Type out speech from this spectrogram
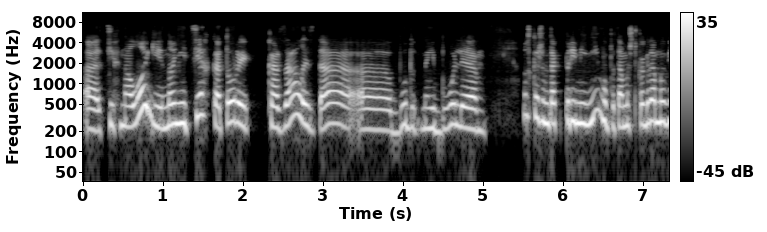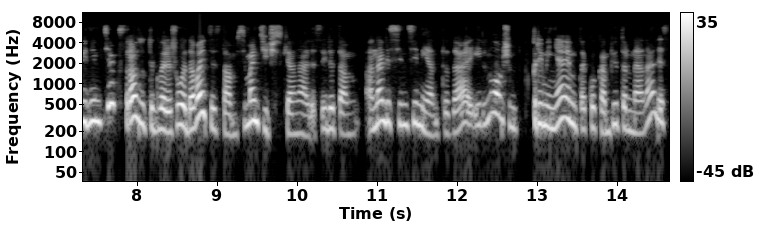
э, технологий, но не тех, которые, казалось, да, э, будут наиболее ну, скажем так, применимо, потому что когда мы видим текст, сразу ты говоришь, ой, давайте там семантический анализ или там анализ сентимента, да, или, ну, в общем, применяем такой компьютерный анализ,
